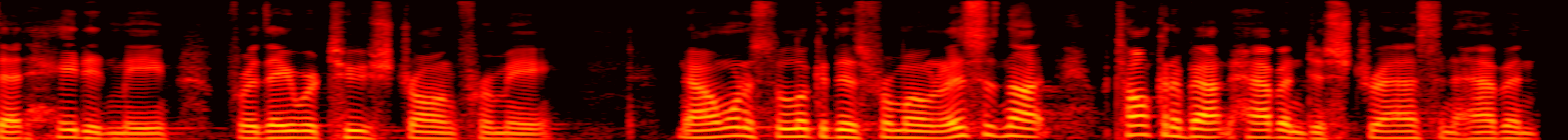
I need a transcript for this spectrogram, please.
that hated me, for they were too strong for me. Now, I want us to look at this for a moment. This is not, talking about having distress and having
